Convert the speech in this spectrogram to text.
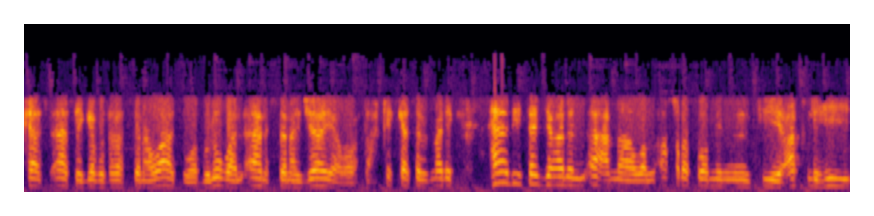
كأس آسيا قبل ثلاث سنوات وبلوغها الآن السنة الجاية وتحقيق كأس الملك. هذه تجعل الأعمى والاخرس ومن في عقله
